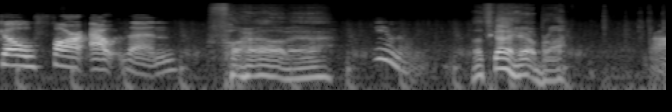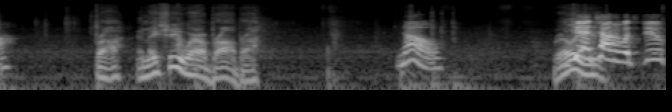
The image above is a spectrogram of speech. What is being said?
go far out then. far out, man. You know, Let's go here, brah, brah. brah, and make sure you wear a bra, brah. No. Really? You can't You- tell me what to do.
